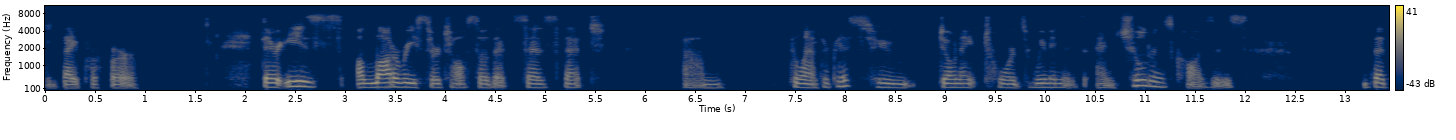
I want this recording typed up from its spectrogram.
did they prefer? There is a lot of research also that says that um, philanthropists who donate towards women's and children's causes that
